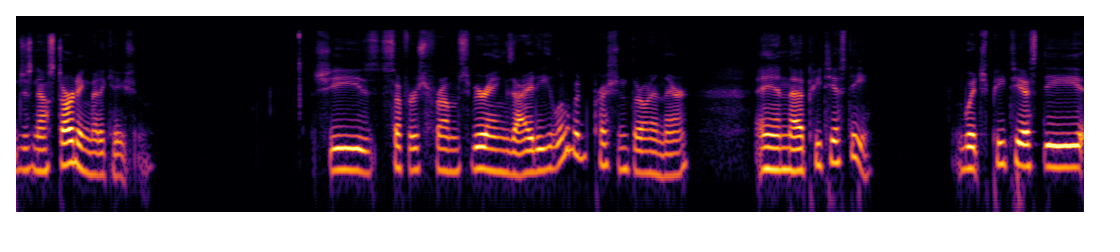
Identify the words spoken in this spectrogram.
just now starting medication. She suffers from severe anxiety, a little bit of depression thrown in there, and uh, PTSD. Which PTSD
